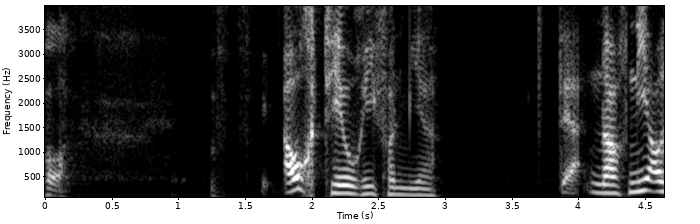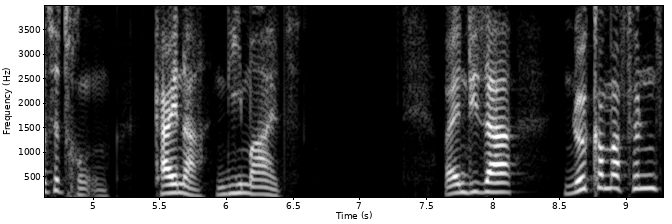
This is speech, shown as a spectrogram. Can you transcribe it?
Oh. Auch Theorie von mir. Der noch nie ausgetrunken. Keiner. Niemals. Weil in dieser 0,5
